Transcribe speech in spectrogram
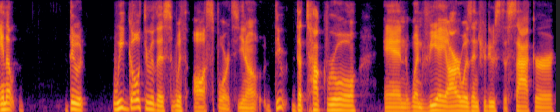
and a, dude, we go through this with all sports. You know, the, the tuck rule, and when VAR was introduced to soccer,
